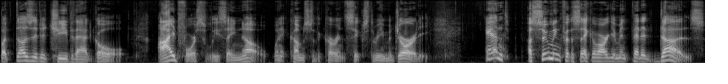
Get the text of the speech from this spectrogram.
But does it achieve that goal? I'd forcefully say no when it comes to the current 6 3 majority. And assuming, for the sake of argument, that it does,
